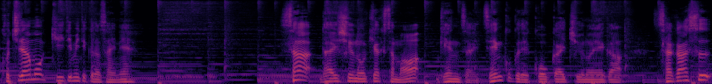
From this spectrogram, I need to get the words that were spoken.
こちらも聞いてみてくださいね。さあ来週のお客様は現在全国で公開中の映画探す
